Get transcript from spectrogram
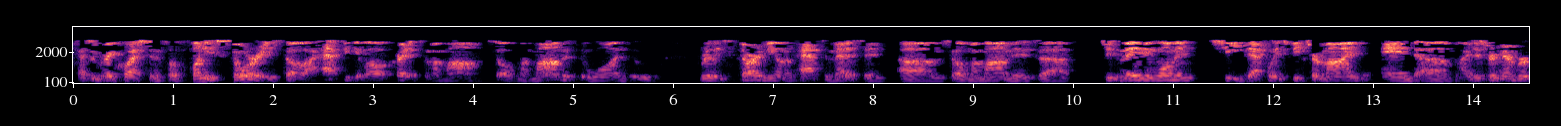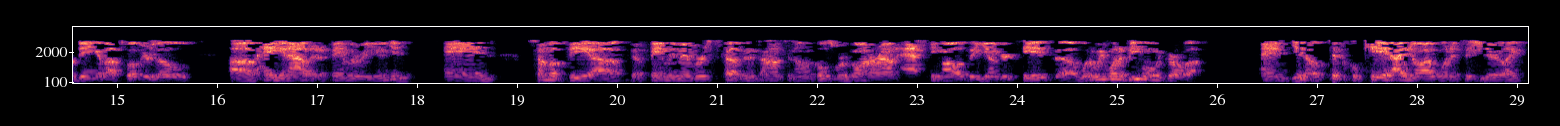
That's a great question. So funny story. So I have to give all credit to my mom. So my mom is the one who really started me on a path to medicine. Um, so my mom is, uh, she's an amazing woman. She definitely speaks her mind. And, um, I just remember being about 12 years old, uh, hanging out at a family reunion and some of the, uh, the family members, cousins, aunts and uncles were going around asking all of the younger kids, uh, what do we want to be when we grow up? And, you know, typical kid, I know I wanted to either like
